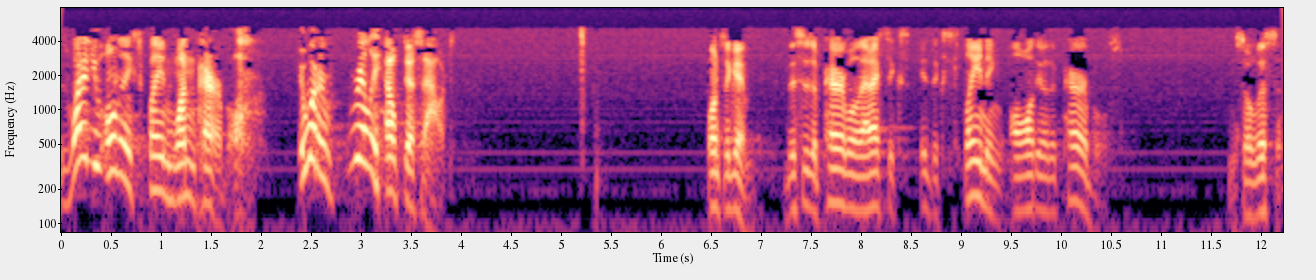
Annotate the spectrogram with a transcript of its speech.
is why did you only explain one parable? It would have really helped us out. Once again, this is a parable that is explaining all the other parables. And so listen.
